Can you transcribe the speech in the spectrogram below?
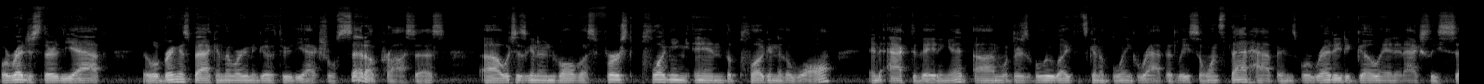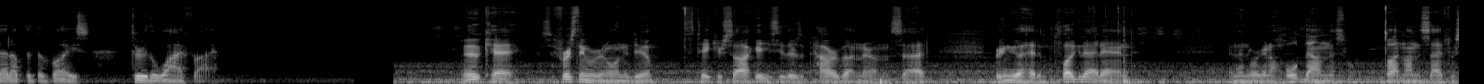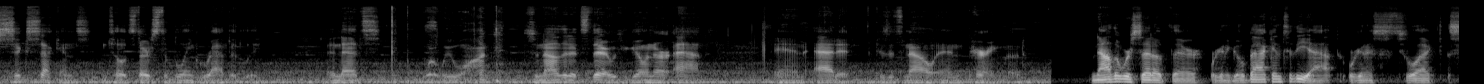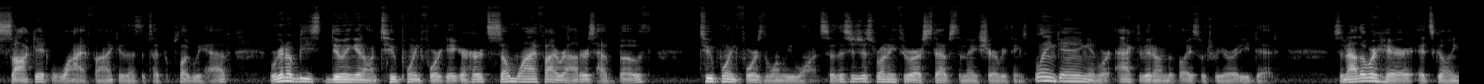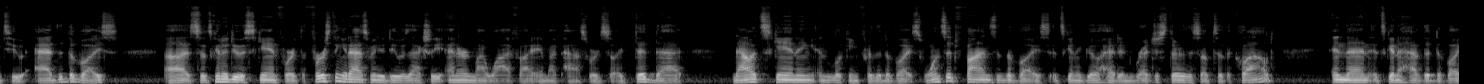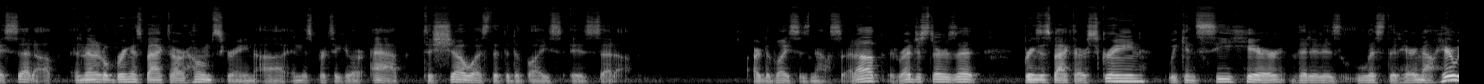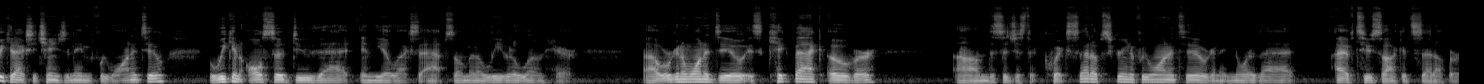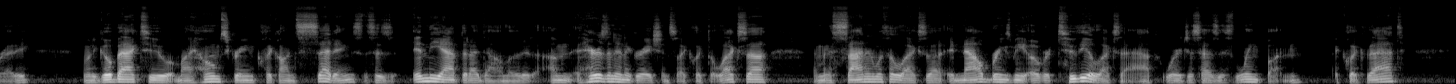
We'll register the app. It'll bring us back, and then we're going to go through the actual setup process, uh, which is going to involve us first plugging in the plug into the wall and activating it. Um, there's a blue light that's going to blink rapidly. So once that happens, we're ready to go in and actually set up the device through the Wi-Fi. Okay, so first thing we're going to want to do is take your socket. You see there's a power button there on the side. We're going to go ahead and plug that in. And then we're going to hold down this button on the side for six seconds until it starts to blink rapidly. And that's what we want. So now that it's there, we can go in our app and add it because it's now in pairing mode. Now that we're set up there, we're going to go back into the app. We're going to select socket Wi-Fi because that's the type of plug we have. We're going to be doing it on 2.4 gigahertz. Some Wi-Fi routers have both. 2.4 is the one we want. So this is just running through our steps to make sure everything's blinking and we're activated on the device, which we already did. So now that we're here, it's going to add the device. Uh, so it's going to do a scan for it. The first thing it asked me to do is actually enter my Wi-Fi and my password. So I did that. Now it's scanning and looking for the device. Once it finds the device, it's going to go ahead and register this up to the cloud and then it's going to have the device set up and then it'll bring us back to our home screen uh, in this particular app to show us that the device is set up. Our device is now set up, it registers it, brings us back to our screen. We can see here that it is listed here. Now here we could actually change the name if we wanted to, but we can also do that in the Alexa app, so I'm going to leave it alone here. Uh, what we're going to want to do is kick back over. Um, this is just a quick setup screen if we wanted to. We're going to ignore that I have two sockets set up already. I'm going to go back to my home screen, click on settings. This is in the app that I downloaded. Um, here's an integration. So I clicked Alexa. I'm going to sign in with Alexa. It now brings me over to the Alexa app where it just has this link button. I click that.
